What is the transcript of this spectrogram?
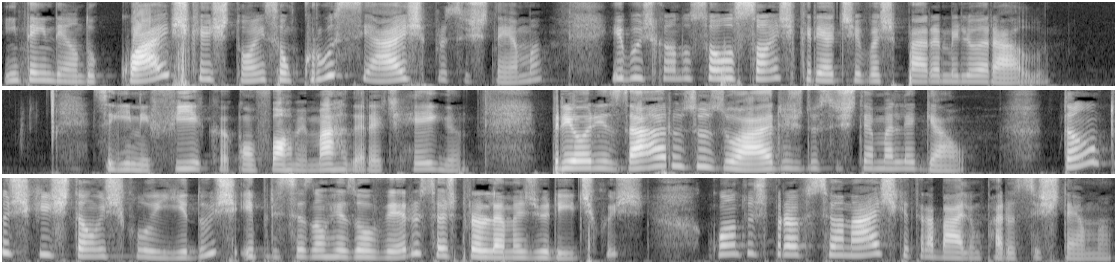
entendendo quais questões são cruciais para o sistema e buscando soluções criativas para melhorá-lo. Significa, conforme Margaret Hagan, priorizar os usuários do sistema legal, tanto os que estão excluídos e precisam resolver os seus problemas jurídicos, quanto os profissionais que trabalham para o sistema.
